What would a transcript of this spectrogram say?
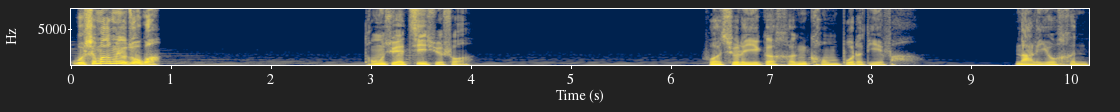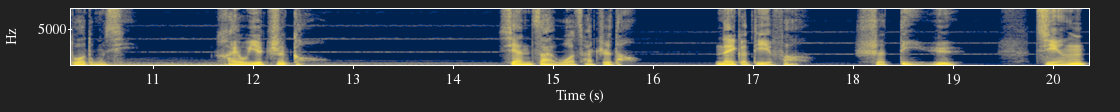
我什么都没有做过。同学继续说：“我去了一个很恐怖的地方，那里有很多东西，还有一只狗。现在我才知道，那个地方是地狱，井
